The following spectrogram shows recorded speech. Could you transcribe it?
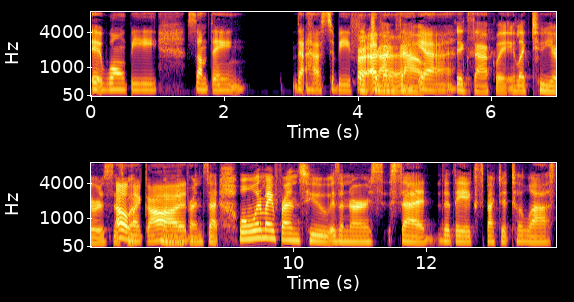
it won't be something that has to be forever. That drags out. Yeah. Exactly. Like two years. oh my God. One of my friends said. Well, one of my friends who is a nurse said that they expect it to last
